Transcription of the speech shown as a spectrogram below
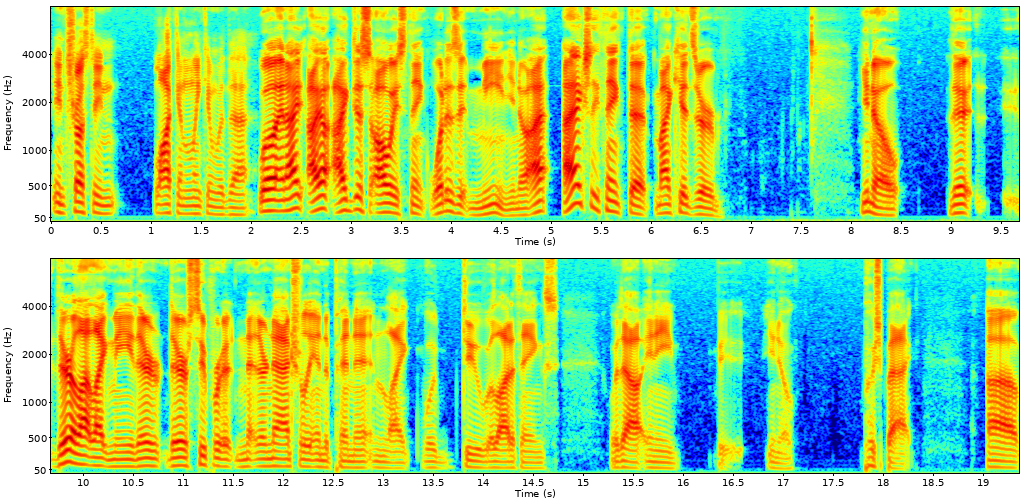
entrusting Locke and Lincoln with that. Well, and I, I, I just always think, what does it mean? You know, I, I actually think that my kids are, you know, they're they're a lot like me. They're they're super. They're naturally independent and like would do a lot of things without any, you know, pushback. Uh,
